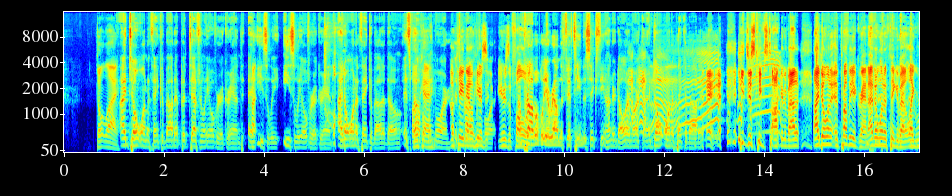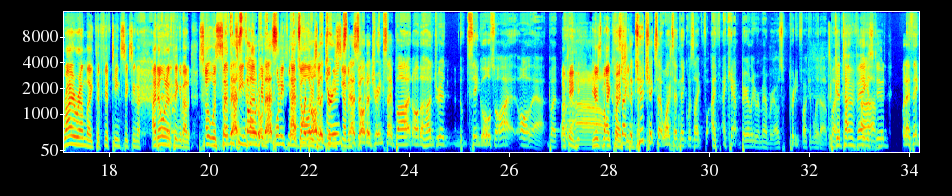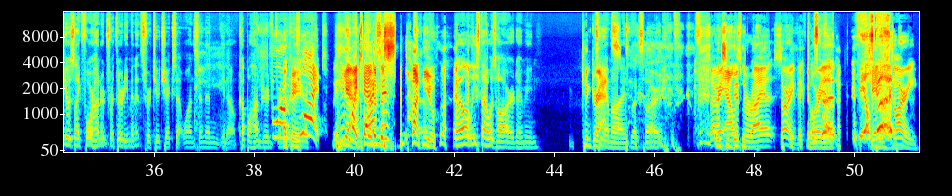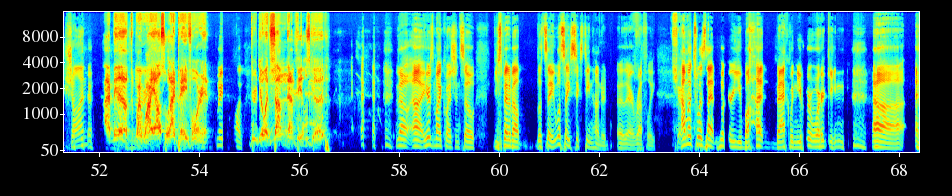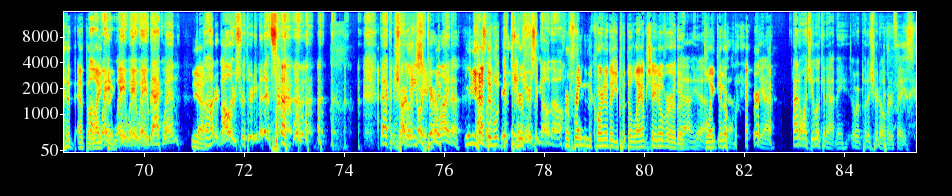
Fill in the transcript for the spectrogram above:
Don't lie. I don't want to think about it, but definitely over a grand, uh, easily, easily over a grand. I don't want to think about it though. It's probably Okay. more. It's Okay, now here's more. here's a I'm follow up. probably around the fifteen to sixteen hundred dollar mark, and I don't want to think about it. he just keeps talking about it. I don't want to, probably a grand. I don't want to think about it. Like right around like the 15, 16. I don't want to think about it. So it was But that's seventeen total. That's, twenty-five that's with all dollars the and drinks. thirty-seven That's all the drinks I bought and all the hundred singles, all, all that. But Okay, he- here's my 'cause, Like the two chicks at once, I think was like I, I can't barely remember. I was pretty fucking lit up. It's a good time in Vegas, um, dude. But I think it was like 400 for 30 minutes for two chicks at once, and then you know a couple hundred. for For another Okay. chick. what? You gonna do yeah, my for them to spit on you. Well, at least I was hard. I mean, Congrats. TMI, but sorry. Sorry, Alice bit the- Mariah. Sorry, Feels Victoria. good. It feels Jay, good. Sorry, Sean. I mean, why- why else would I pay for it? Wait, hold on. They're doing something that feels good. No, uh, here's my question. So you spent about let's say we'll say sixteen hundred uh, there roughly. Sure. How much was that hooker you bought back when you were working uh, at, at the Oh, light wait, thing? way, way, way back when? It was Yeah. hundred dollars for 30 minutes. back in Charlotte, North Carolina. When you That had was the like 15 her, years ago, though. her friend in the corner that you put the lampshade over or the Yeah, yeah, blanket or whatever. Yeah. I don't want you looking at me or put a shirt over her face.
